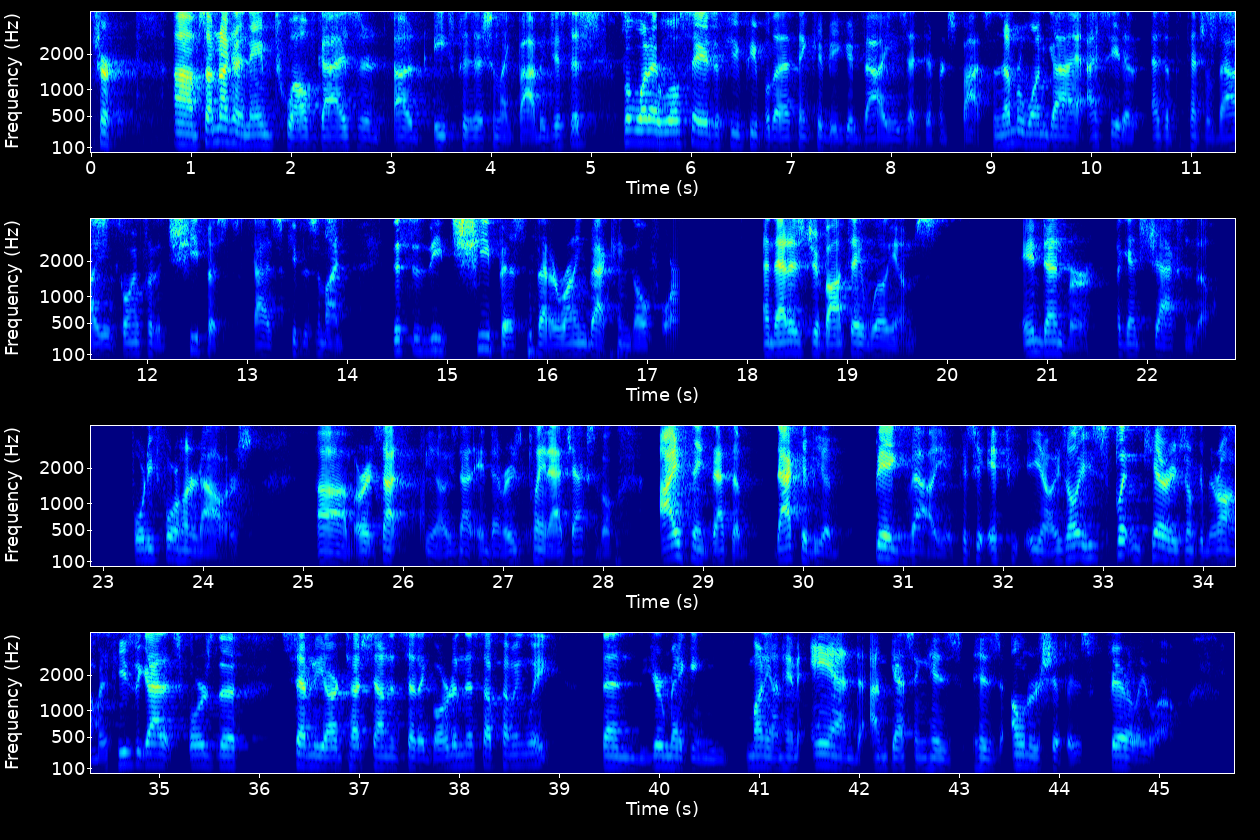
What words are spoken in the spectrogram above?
Sure. Um, so I'm not going to name 12 guys or uh, each position like Bobby just did, but what I will say is a few people that I think could be good values at different spots. So the number one guy I see it as a potential value is going for the cheapest guys. Keep this in mind. This is the cheapest that a running back can go for, and that is Javonte Williams in Denver against Jacksonville, forty four hundred dollars. Um, or it's not, you know, he's not in Denver. He's playing at Jacksonville. I think that's a that could be a big value because if you know he's only he's splitting carries. Don't get me wrong, but if he's the guy that scores the seventy yard touchdown instead of Gordon this upcoming week, then you're making money on him. And I'm guessing his his ownership is fairly low.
